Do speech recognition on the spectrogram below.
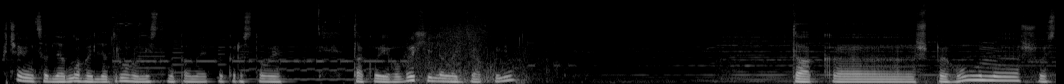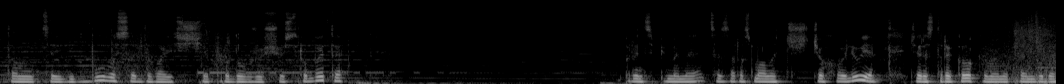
Хоча він це для одного і для другого міста, напевно, як використовує. Так, ви його вихиляли, дякую. Так, е, шпигун, щось там це відбулося. Давай ще продовжу щось робити. В принципі, мене це зараз мало що хвилює. Через три кроки в мене прям буде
